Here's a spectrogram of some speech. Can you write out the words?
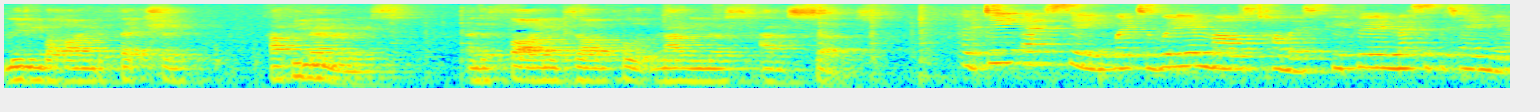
leaving behind affection, happy memories, and a fine example of manliness and service. A DFC went to William Miles Thomas, who flew in Mesopotamia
